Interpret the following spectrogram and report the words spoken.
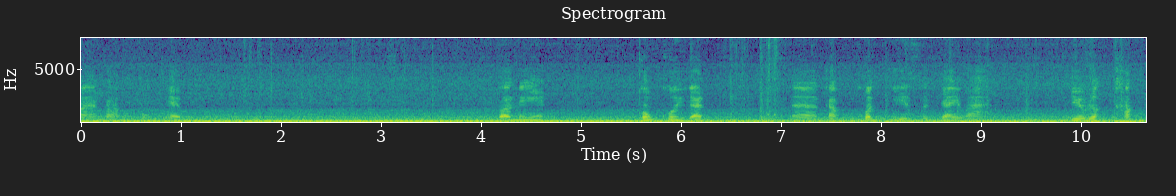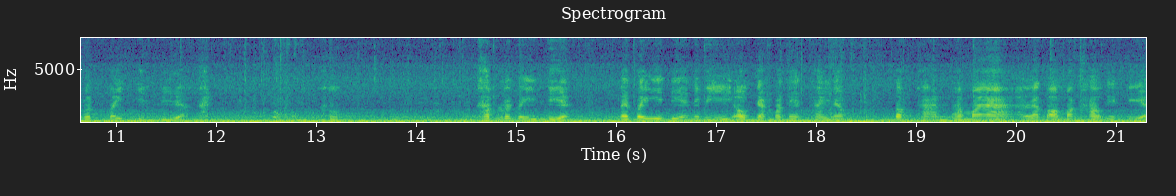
มากลับกรุงเทพตอนนี้ผมคุยกันกับคนที่สนใจว่า เดี๋ยวเราขับรถไปอินเดียกัน ขับรถไปอินเดีย แต่ไปอินเดียนี่มีออกจากประเทศไทยนะ ต้องผ่านพม่าแล้วก็มาเข้าอินเดีย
